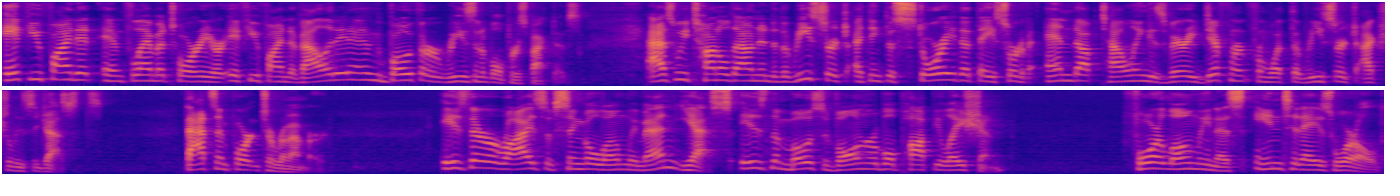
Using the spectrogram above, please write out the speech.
If you find it inflammatory or if you find it validating, both are reasonable perspectives. As we tunnel down into the research, I think the story that they sort of end up telling is very different from what the research actually suggests. That's important to remember. Is there a rise of single lonely men? Yes. Is the most vulnerable population for loneliness in today's world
